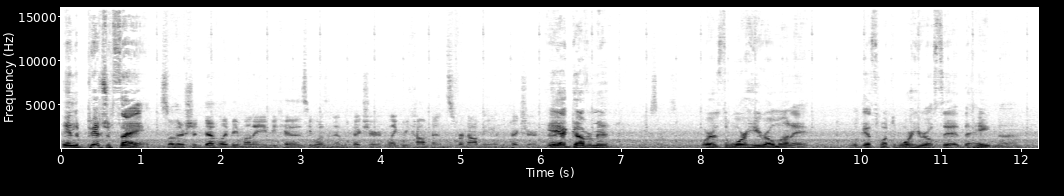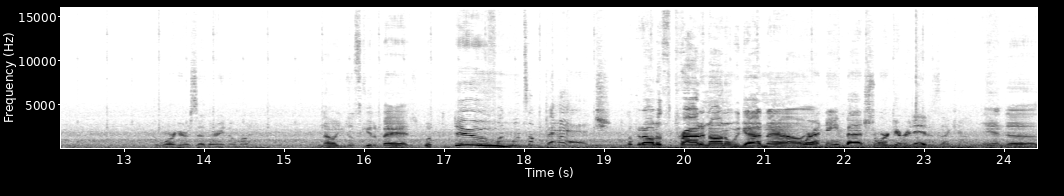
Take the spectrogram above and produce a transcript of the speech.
in the picture thing. So there should definitely be money because he wasn't in the picture, like recompense for not being in the picture. Yeah, government. Makes sense. Where's the war hero money? Well, guess what the war hero said? There ain't none. The war hero said there ain't no money. No, you just get a badge. What to do? What's a badge? Look at all this pride and honor we got now. I wear a name badge to work every day. Does that count? And uh,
